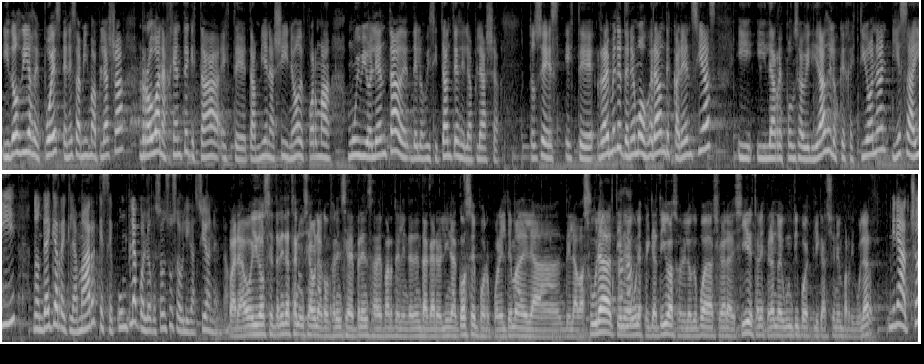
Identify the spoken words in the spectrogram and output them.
y dos días después, en esa misma playa, roban a gente que está este, también allí, ¿no? De forma muy violenta de, los visitantes de la playa. Entonces, este, realmente tenemos grandes carencias y, y la responsabilidad de los que gestionan y es ahí donde hay que reclamar que se cumpla con lo que son sus obligaciones. ¿no? Para hoy 12.30 está anunciada una conferencia de prensa de parte de la intendenta Carolina Cose por, por el tema de la, de la basura. ¿Tienen Ajá. alguna expectativa sobre lo que pueda llegar a decir? ¿Están esperando algún tipo de explicación en particular? Mira, yo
